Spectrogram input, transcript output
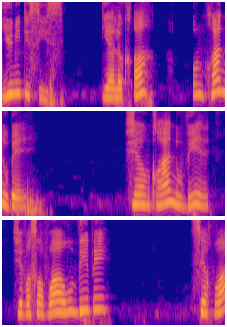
Unité 6. Dialogue A. Une grande nouvelle. J'ai une grande nouvelle. Je veux savoir où vivez. C'est vrai?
